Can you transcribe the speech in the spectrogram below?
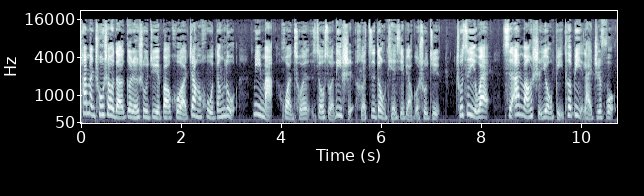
他们出售的个人数据包括账户登录、密码、缓存、搜索历史和自动填写表格数据。除此以外，此暗网使用比特币来支付，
